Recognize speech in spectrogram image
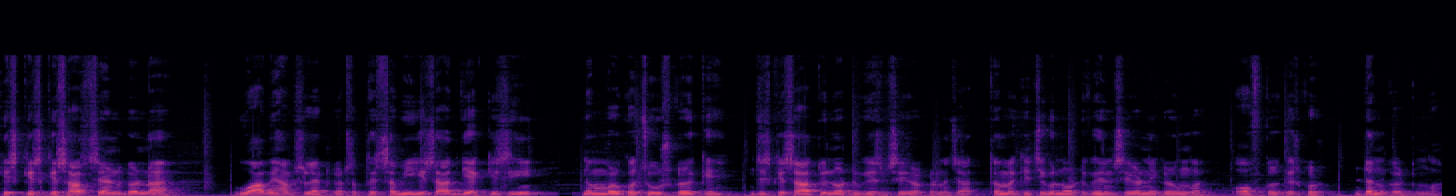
किस किस के साथ सेंड करना है, वो आप यहाँ पर सेलेक्ट कर सकते हैं, सभी के साथ या किसी नंबर को चूज़ करके जिसके साथ भी नोटिफिकेशन शेयर करना चाहते तो मैं किसी को नोटिफिकेशन शेयर नहीं करूँगा ऑफ़ करके इसको डन कर दूँगा।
